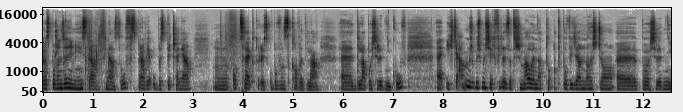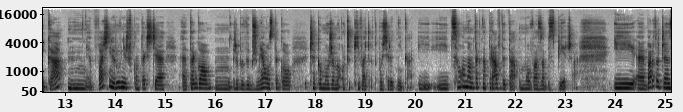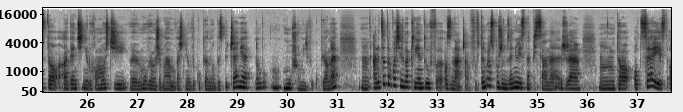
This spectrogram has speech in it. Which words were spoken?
rozporządzenie ministra finansów w sprawie ubezpieczenia OC, które jest obowiązkowe dla, e, dla pośredników. E, I chciałabym, żebyśmy się chwilę zatrzymały nad tą odpowiedzialnością pośrednika, mm, właśnie również w kontekście tego, mm, żeby wybrzmiało z tego, czego możemy oczekiwać od pośrednika i, i co nam tak naprawdę ta umowa zabezpiecza. I e, bardzo często agenci nieruchomości e, mówią, że mają właśnie wykupione ubezpieczenie, no bo muszą mieć wykupione. Mm, ale co to właśnie dla klientów e, oznacza? W tym rozporządzeniu jest napisane, że mm, to OC jest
